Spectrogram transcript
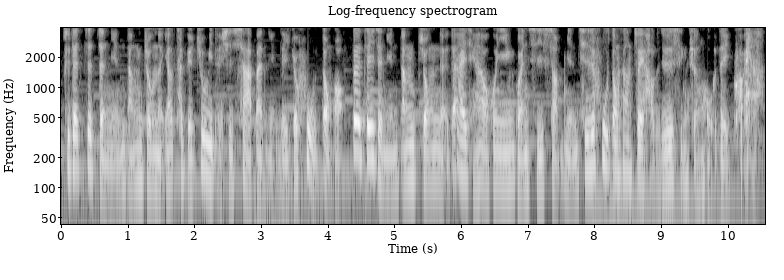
所以在这整年当中呢，要特别注意的是下半年的一个互动哦。在这一整年当中呢，在爱情还有婚姻关系上面，其实互动上最好的就是性生活这一块啦。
